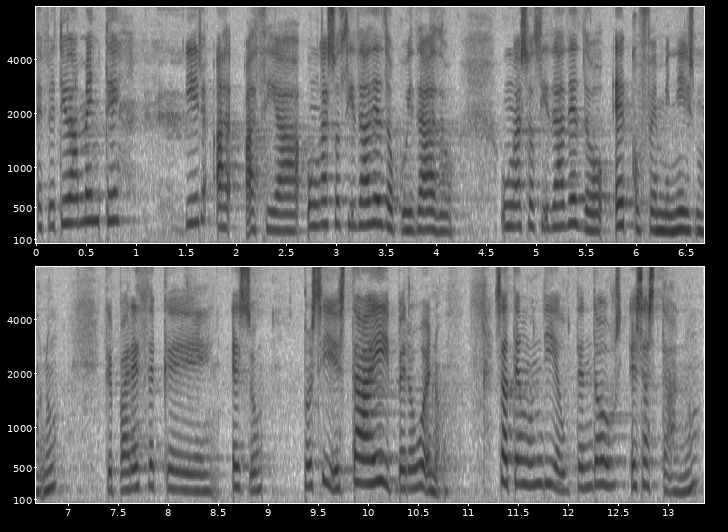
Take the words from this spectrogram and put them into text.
efectivamente ir a, hacia unha sociedade do cuidado, unha sociedade do ecofeminismo, non? que parece que eso, pois sí, está aí, pero bueno, xa ten un día ou ten dous, esa está, non?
